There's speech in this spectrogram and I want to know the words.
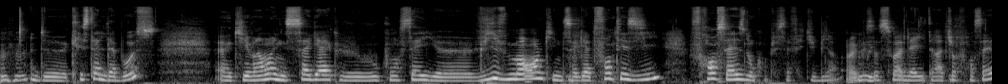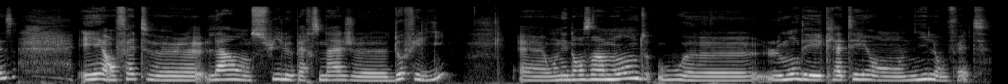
Mhm. de Christelle Dabos, qui est vraiment une saga que je vous conseille vivement, qui est une saga de fantasy française, donc en plus ça fait du bien que Oui. ce soit de la littérature française. Et en fait, là on suit le personnage d'Ophélie. Euh, on est dans un monde où euh, le monde est éclaté en îles en fait.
